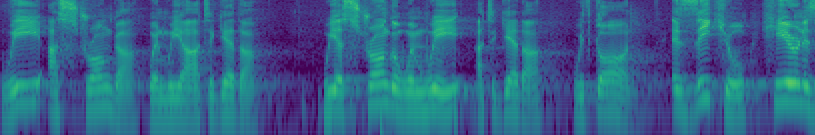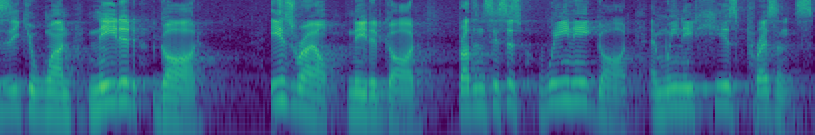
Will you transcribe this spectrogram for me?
We are stronger when we are together. We are stronger when we are together with God. Ezekiel, here in Ezekiel 1, needed God. Israel needed God. Brothers and sisters, we need God and we need His presence.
